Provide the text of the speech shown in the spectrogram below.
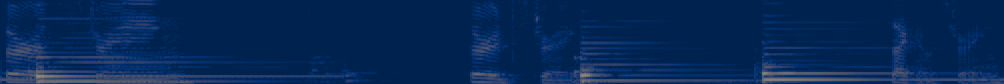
Third string, third string, second string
